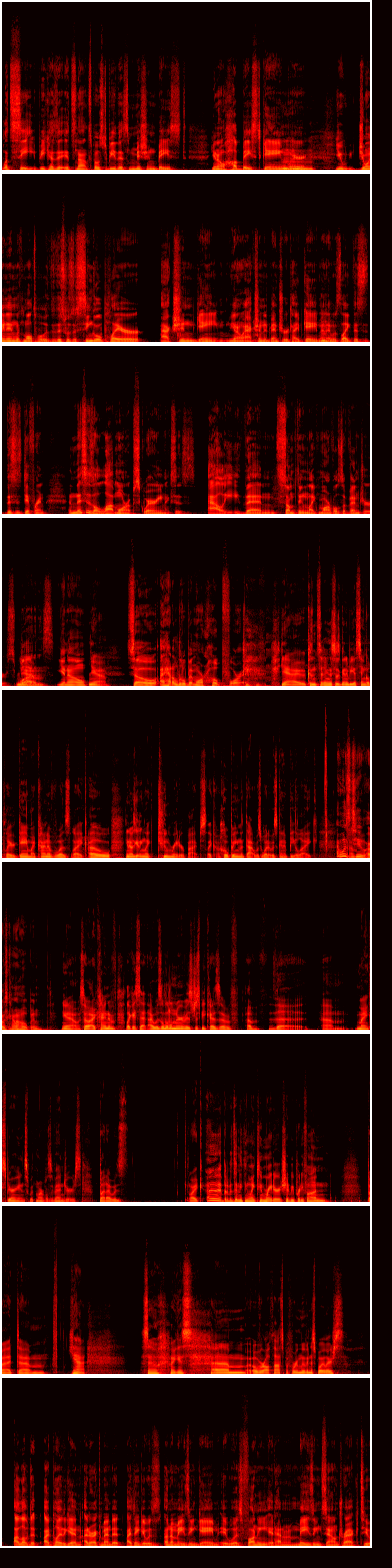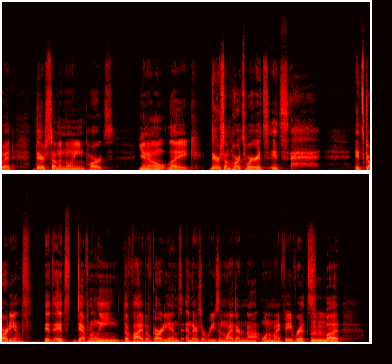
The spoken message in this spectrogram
let's see because it, it's not supposed to be this mission based, you know, hub based game where Mhm. you join in with multiple. This was a single player action game, you know, action adventure type game, and it was like this. This is different, and this is a lot more up Square Enix's alley than something like Marvel's Avengers Yeah. was. You know, yeah so I had a little bit more hope for it. Yeah, considering this was going to be a single player game, I kind of was like, oh, you know, I was getting like Tomb Raider vibes, like hoping that that was what it was going to be like, I was too. I was kind of hoping. you know. So I kind of, like I said, I was a little nervous just because of of the um, my experience with Marvel's Avengers, but I was like, uh, but if it's anything like Tomb Raider, it should be pretty fun. But um, yeah. So I guess um, overall thoughts before we move into spoilers. I loved it. I'd play it again. I'd recommend it. I think it was an amazing game. It was funny. It had an amazing soundtrack to it. There's some annoying parts, you know, like there are some parts where it's it's it's Guardians. It, it's definitely the vibe of Guardians, and there's a reason why they're not one of my favorites. Mhm. But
